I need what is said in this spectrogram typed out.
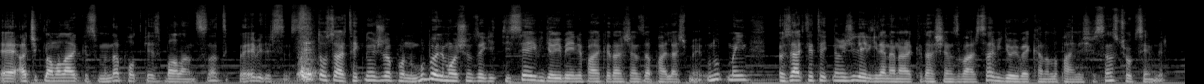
e, açıklamalar kısmında podcast bağlantısına tıklayabilirsiniz. Evet dostlar teknoloji raporunun bu bölümü hoşunuza gittiyse videoyu beğenip arkadaşlarınızla paylaşmayı unutmayın. Özellikle teknolojiyle ilgilenen arkadaşlarınız varsa videoyu ve kanalı paylaşırsanız çok sevinirim.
